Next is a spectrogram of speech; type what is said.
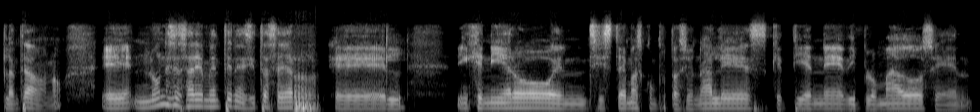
planteado, ¿no? Eh, no necesariamente necesita ser el ingeniero en sistemas computacionales que tiene diplomados en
